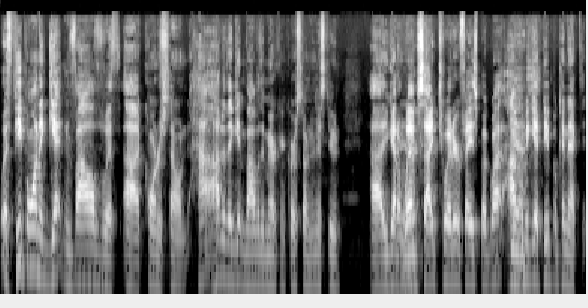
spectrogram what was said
If people want to get involved with uh, Cornerstone, how, how do they get involved with the American Cornerstone Institute? Uh, you got a Yes. website, Twitter, Facebook. How can we get people connected?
